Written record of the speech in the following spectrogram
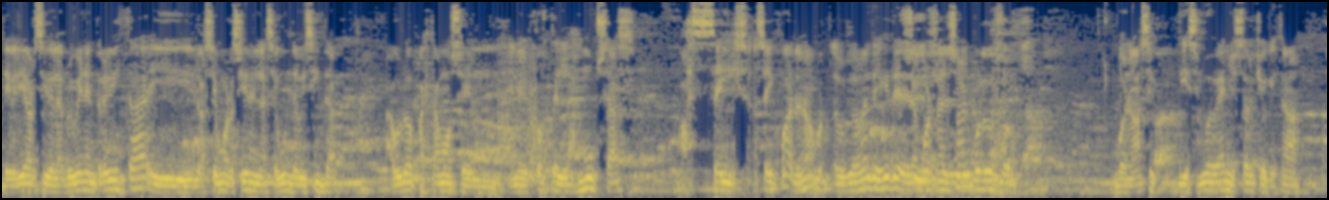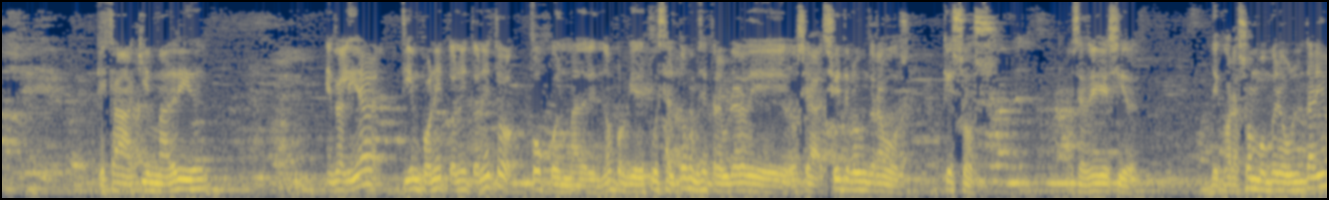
debería haber sido la primera entrevista y lo hacemos recién en la segunda visita a Europa. Estamos en, en el hostel Las Musas, a seis, a seis cuadras, ¿no? Últimamente dijiste de la Puerta del Sol. Puerta del Sol. Bueno, hace 19 años Sergio que está, que está aquí en Madrid. En realidad, tiempo neto, neto, neto, poco en Madrid, ¿no? Porque después al toque empecé a trabajar de. O sea, si hoy te preguntan a vos, ¿qué sos? O sea, tenés que decir, de corazón bombero voluntario,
